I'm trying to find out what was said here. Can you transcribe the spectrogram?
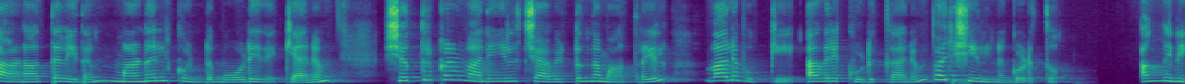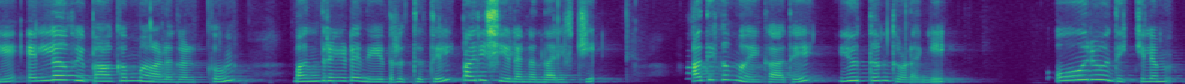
കാണാത്ത വിധം മണൽ കൊണ്ട് മൂടി വയ്ക്കാനും ശത്രുക്കൾ വലയിൽ ചവിട്ടുന്ന മാത്രയിൽ വല പൊക്കി അവരെ കൊടുക്കാനും പരിശീലനം കൊടുത്തു. അങ്ങനെ എല്ലാ വിഭാഗം ആളുകൾക്കും മന്ത്രിയുടെ നേതൃത്വത്തിൽ പരിശീലനം നൽകി. അധികം വൈകാതെ യുദ്ധം തുടങ്ങി. ഓരോ ദിക്കിലും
